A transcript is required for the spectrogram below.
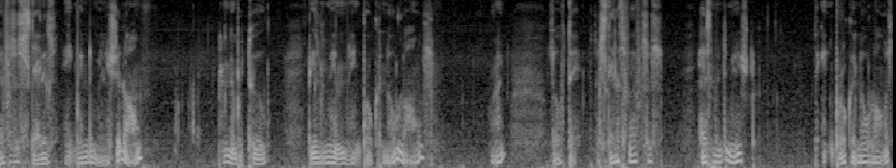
Ephesus' status ain't been diminished at all. Number two, these men ain't broken no laws, right? So if the, the status of Ephesus hasn't been diminished, they ain't broken no laws,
